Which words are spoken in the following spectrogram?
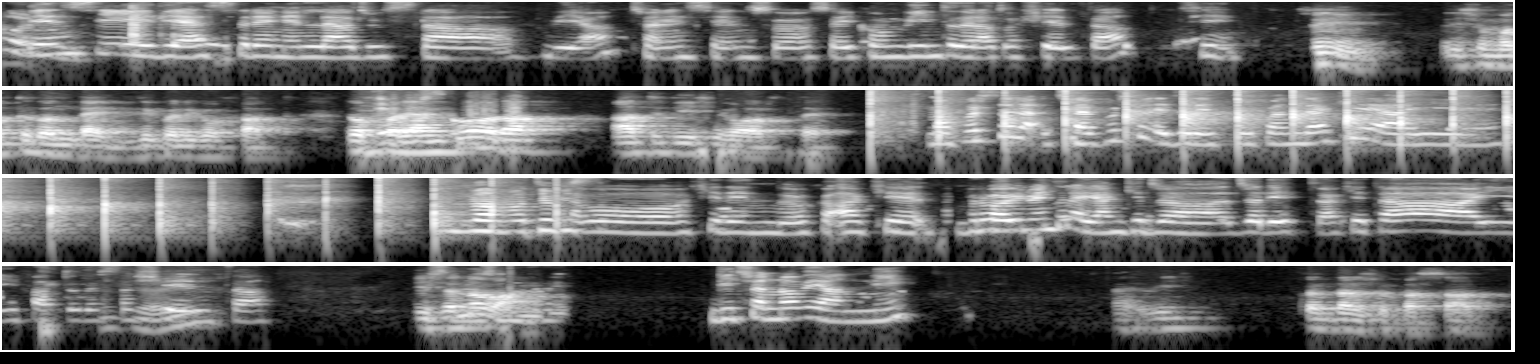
Pensi di essere nella giusta via? Cioè, nel senso, sei convinto della tua scelta? Sì. Sì, sono molto contento di quello che ho fatto. Devo e fare forse... ancora altre 10 volte. Ma forse, la... cioè, forse l'hai già detto, quando è che hai... Mamma, ti ho visto... Stavo chiedendo a che... Probabilmente l'hai anche già, già detto, a che età hai fatto questa okay. scelta? 19 anni. 19 anni? Eh, guardare sul passato.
